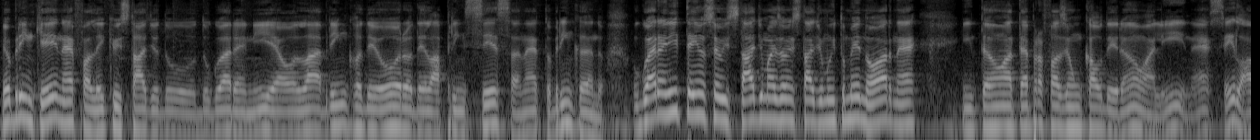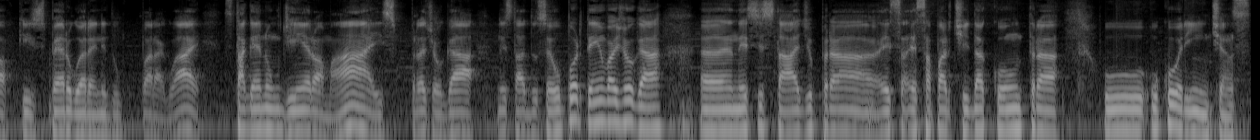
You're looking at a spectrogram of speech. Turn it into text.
Eu brinquei, né? Falei que o estádio do, do Guarani é o La Brinco de Ouro de la Princesa, né? Tô brincando. O Guarani tem o seu estádio, mas é um estádio muito menor, né? Então, até para fazer um caldeirão ali, né? Sei lá, o que espera o Guarani do Paraguai, está ganhando um dinheiro a mais para jogar no estádio do Cerro Portenho, vai jogar uh, nesse estádio para essa, essa partida contra o, o Corinthians.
